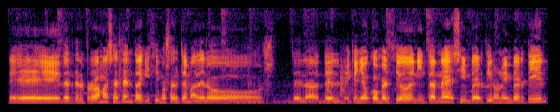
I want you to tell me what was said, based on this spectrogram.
Eh, desde el programa 70 que hicimos el tema de los del pequeño comercio en internet, si invertir o no invertir,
